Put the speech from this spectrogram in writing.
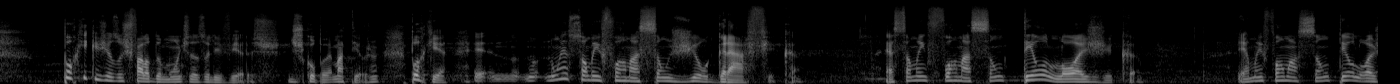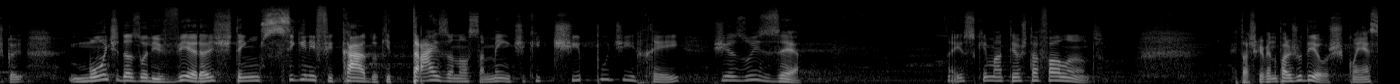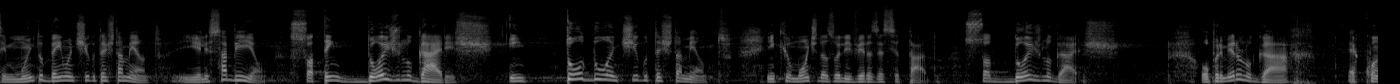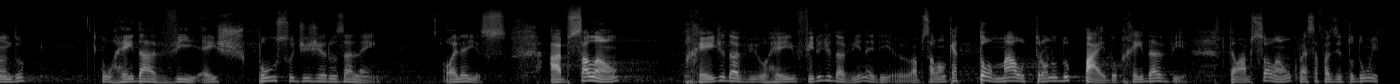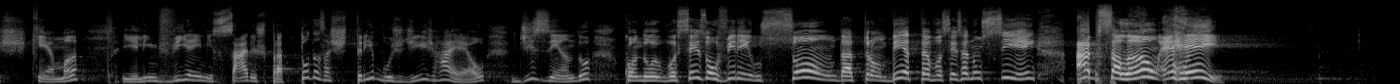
Por que, que Jesus fala do Monte das Oliveiras? Desculpa, é Mateus. Né? Por quê? É, não é só uma informação geográfica. Essa é uma informação teológica. É uma informação teológica. Monte das Oliveiras tem um significado que traz à nossa mente que tipo de rei Jesus é. É isso que Mateus está falando. Ele está escrevendo para judeus, conhecem muito bem o Antigo Testamento. E eles sabiam, só tem dois lugares em todo o Antigo Testamento em que o Monte das Oliveiras é citado. Só dois lugares. O primeiro lugar é quando o rei Davi é expulso de Jerusalém. Olha isso. Absalão, o rei de Davi, o rei, o filho de Davi, né, Absalão quer tomar o trono do pai, do rei Davi. Então Absalão começa a fazer todo um esquema e ele envia emissários para todas as tribos de Israel, dizendo: quando vocês ouvirem o som da trombeta, vocês anunciem: Absalão é rei.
